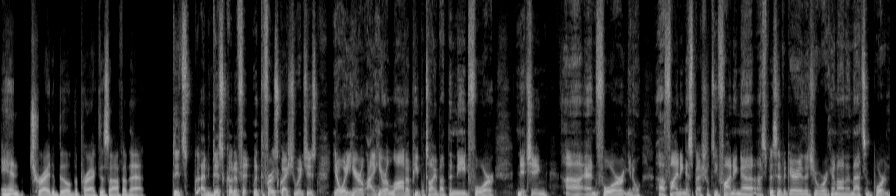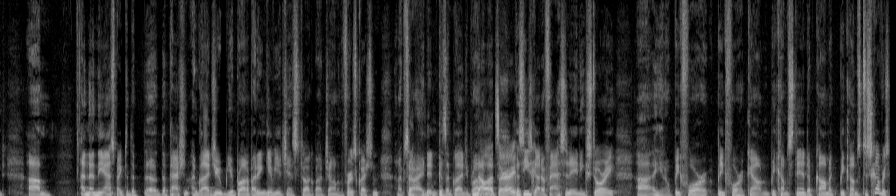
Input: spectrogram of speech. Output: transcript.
and try to build the practice off of that it's I mean, this could have fit with the first question, which is you know what do you hear? I hear a lot of people talking about the need for niching uh, and for you know uh, finding a specialty, finding a, a, specific area that you're working on, and that's important. Um, and then the aspect of the uh, the passion. I'm glad you you brought up. I didn't give you a chance to talk about John in the first question, and I'm sorry I didn't because I'm glad you brought no, him that's all right. Because he's got a fascinating story. Uh, you know, big four big four accountant becomes stand up comic, becomes discovers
